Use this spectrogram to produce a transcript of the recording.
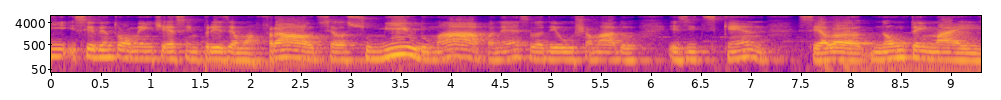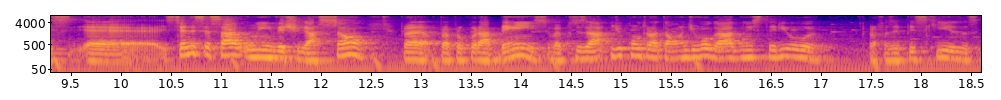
que se eventualmente essa empresa é uma fraude, se ela sumiu do mapa, né? se ela deu o chamado exit scan, se ela não tem mais, é, se é necessário uma investigação para procurar bens, você vai precisar de contratar um advogado no exterior para fazer pesquisas.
